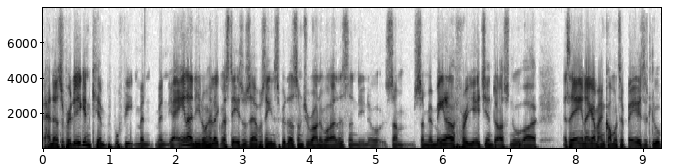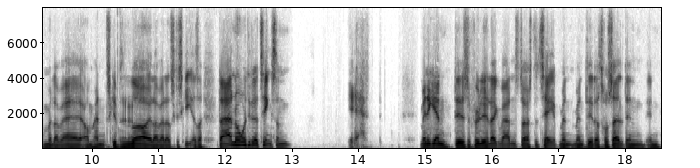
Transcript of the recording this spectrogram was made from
han er selvfølgelig ikke en kæmpe profil, men, men jeg aner lige nu heller ikke, hvad status er på sådan en spiller som Geronimo Allison lige nu, som, som jeg mener er free agent også nu, og altså jeg aner ikke, om han kommer tilbage til klubben, eller hvad, om han skal videre, ja. eller hvad der skal ske. Altså, der er nogle af de der ting, sådan, ja, men igen, det er selvfølgelig heller ikke verdens største tab, men, men det er da trods alt en, en,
